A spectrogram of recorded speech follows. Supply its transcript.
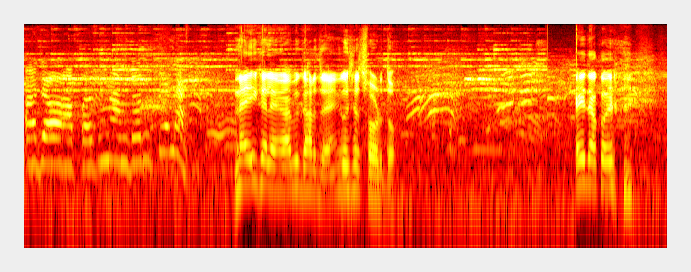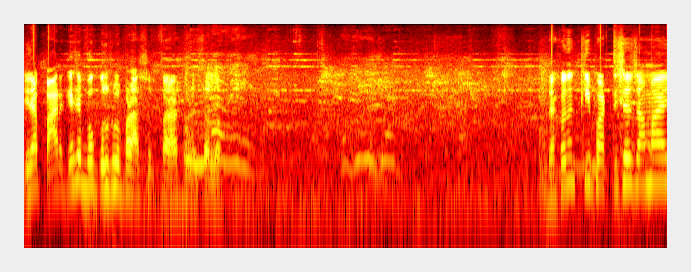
आ जाओ आपस में अंदर चले नहीं खेलेंगे अभी घर जाएंगे उसे छोड़ दो এই দেখো এরা পার্কে এসে বকুল ফুল পড়া পড়া করে চলো দেখো না কি পারতেছে জামাই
